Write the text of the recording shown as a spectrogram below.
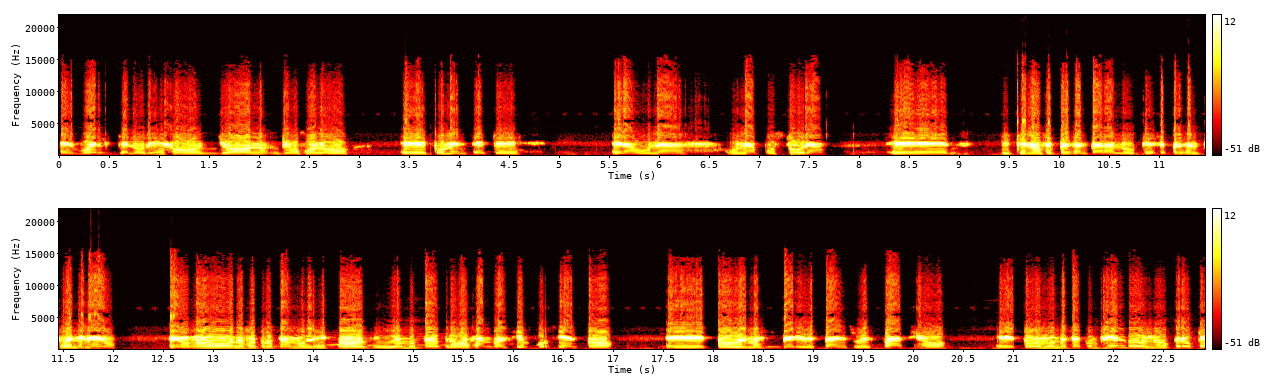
Él fue el que lo dijo. Yo yo solo eh, comenté que era una una postura eh, y que no se presentara lo que se presentó en enero. Pero no, nosotros estamos listos y hemos estado trabajando al 100%, eh, todo el magisterio está en su espacio, eh, todo el mundo está cumpliendo, yo creo que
